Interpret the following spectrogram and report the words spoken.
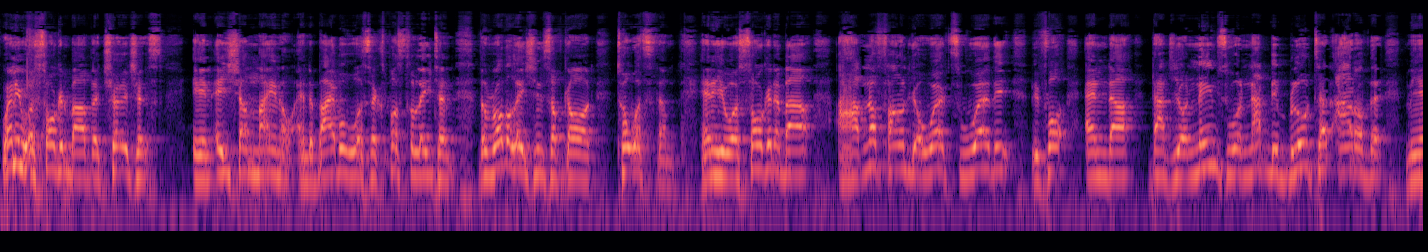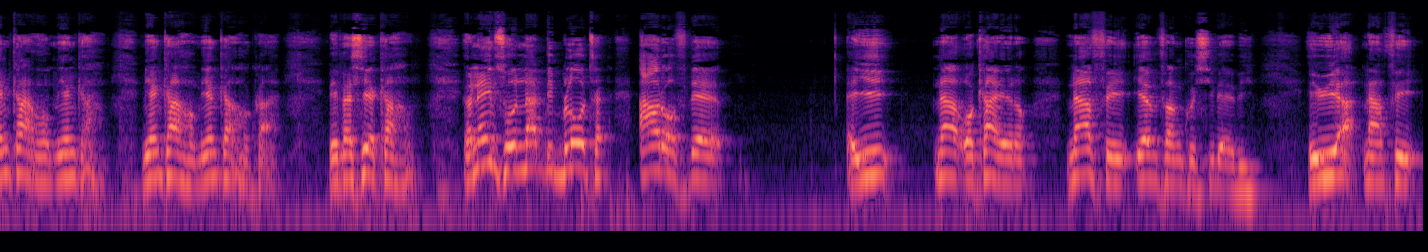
When he was talking about the churches in Asia Minor and the Bible was expostulating the revelations of God towards them, and he was talking about, I have not found your works worthy before, and uh, that your names will not be blotted out of the mienkaho, mienkaho, mienkaho, mienkaho cry. Your names will not be blotted out of the na wɔkaeɛ no na afei yɛmfa nkɔsi baabi ewia na afei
